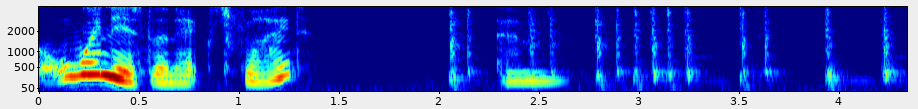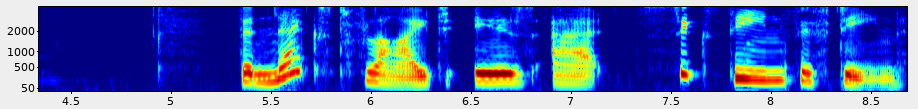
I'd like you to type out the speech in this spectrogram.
When is the next flight? Um. The next flight is at 16.15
